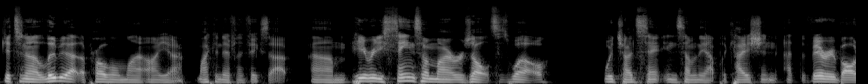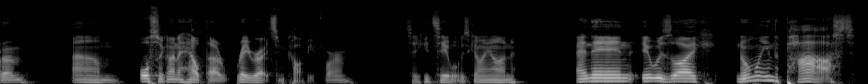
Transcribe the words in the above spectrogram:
get to know a little bit about the problem. I'm like, oh yeah, I can definitely fix that um, he already seen some of my results as well, which I'd sent in some of the application at the very bottom. Um, also going to help that I rewrote some copy for him so you could see what was going on. And then it was like normally in the past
